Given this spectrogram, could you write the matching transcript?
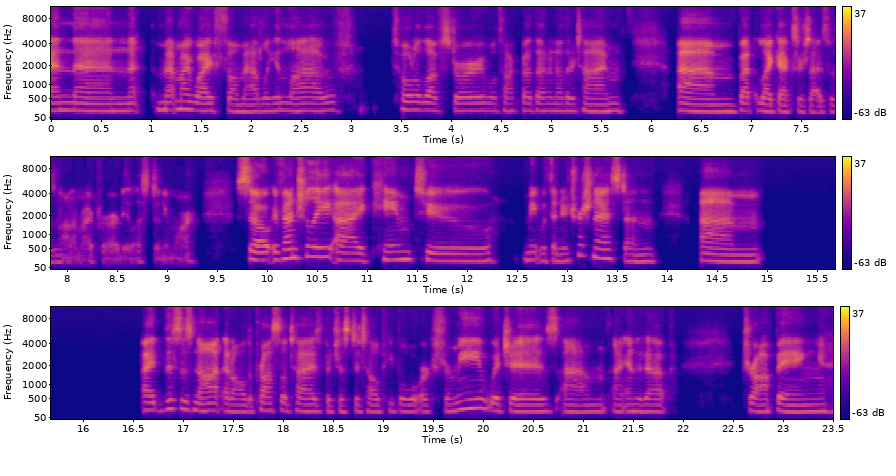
and then met my wife, fell madly in love, total love story. We'll talk about that another time. Um, but like exercise was not on my priority list anymore. So eventually I came to meet with a nutritionist and um, I, this is not at all to proselytize, but just to tell people what works for me, which is um, I ended up dropping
